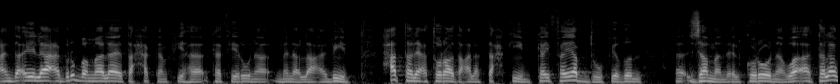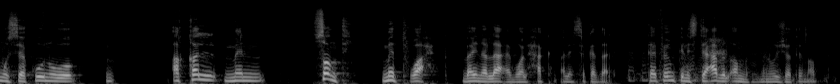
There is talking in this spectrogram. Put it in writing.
عند أي لاعب ربما لا يتحكم فيها كثيرون من اللاعبين. حتى الاعتراض على التحكيم كيف يبدو في ظل زمن الكورونا؟ والتلامس يكون أقل من سنتي متر واحد بين اللاعب والحكم أليس كذلك؟ كيف يمكن استيعاب الأمر من وجهة نظرك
